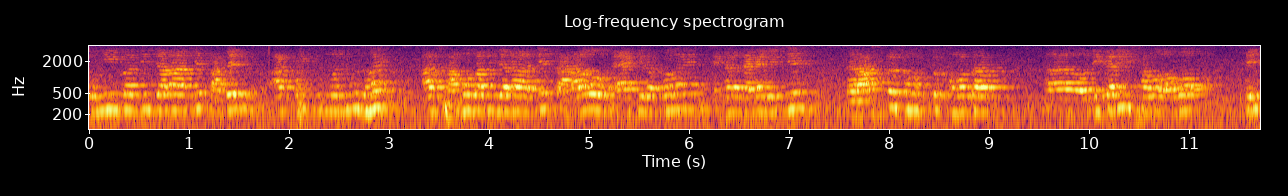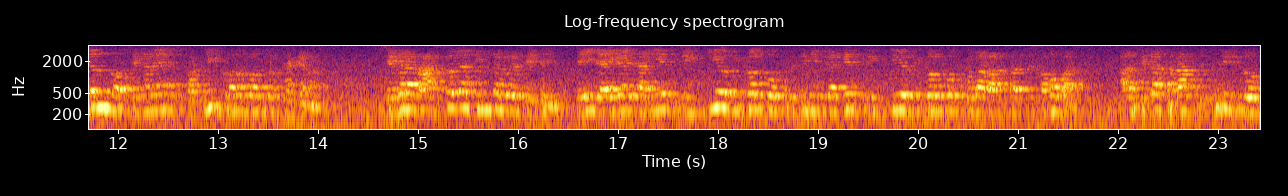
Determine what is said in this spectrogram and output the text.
পুঁজিবাদী যারা আছে, তাদের আর্থিক মজবুত হয়, আর সাম্যবাদী যারা আছে, তারাও একই রকমের সেখানে দেখা গেছে, রাষ্ট্র সমস্ত ক্ষমতার অধিকারী সব- সেই জন্য সেখানে সঠিক গণতন্ত্র থাকে না। সেখানে রাষ্ট্র যা চিন্তা করে সেটাই। সেই জায়গায় দাঁড়িয়ে তৃতীয় বিকল্প পৃথিবীর কাছে তৃতীয় বিকল্প খোলা রাস্তা হচ্ছে সমবায়, আর সেটা সারা পৃথিবীর লোক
